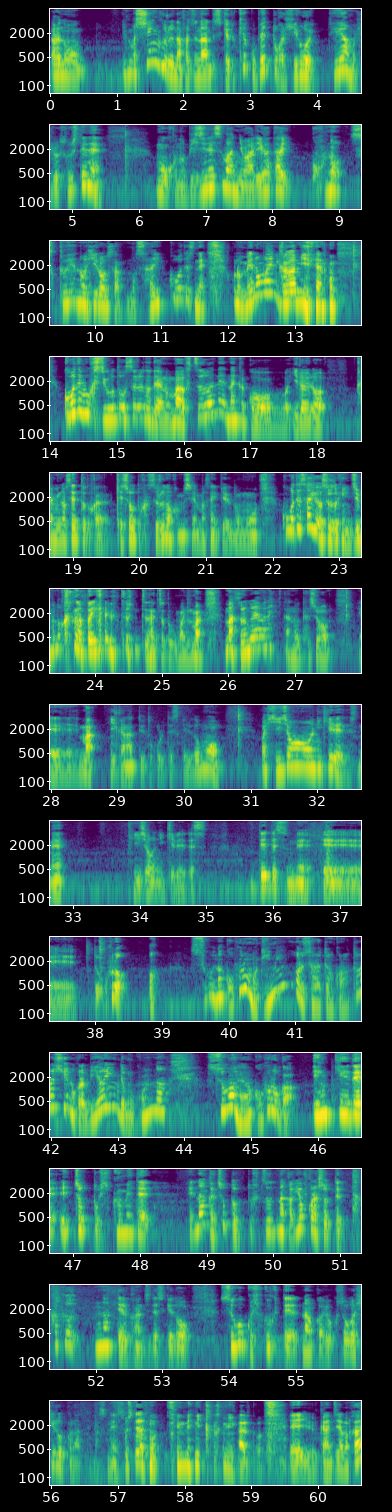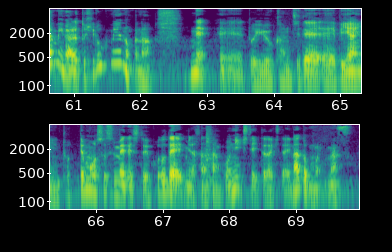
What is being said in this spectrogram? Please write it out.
あの、今シングルなはずなんですけど、結構ベッドが広い。部屋も広い。そしてね、もうこのビジネスマンにはありがたい。この机の広さ、もう最高ですね。この目の前に鏡、あの、ここで僕仕事をするので、あの、まあ普通はね、なんかこう、いろいろ髪のセットとか化粧とかするのかもしれませんけれども、ここで作業するときに自分の顔が毎回映るっていうのはちょっと困る。まあ、まあ、そのぐらいはね、あの、多少、えー、まあ、いいかなっていうところですけれども、まあ、非常に綺麗ですね。非常に綺麗です。でですね、えー、と、お風呂。あ、すごい、なんかお風呂もリニューアルされたのかな？新しいのからビアインでもこんな、すごいね、なんかお風呂が円形で、え、ちょっと低めで、え、なんかちょっと普通、なんかよっこらしょって高くなってる感じですけど、すごく低くて、なんか浴槽が広くなってますね。そしてあの、前面に鏡があると いう感じで、まあ鏡があると広く見えるのかな？ね、えー、という感じで、えー、ビアインとってもおすすめですということで、皆さん参考にしていただきたいなと思います。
